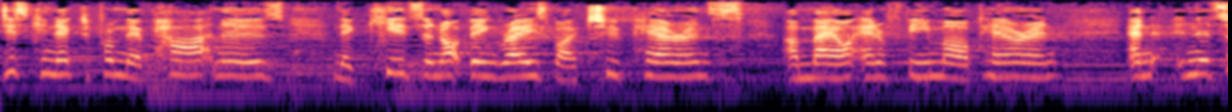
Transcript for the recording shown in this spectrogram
disconnected from their partners, their kids are not being raised by two parents, a male and a female parent. And, and it's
